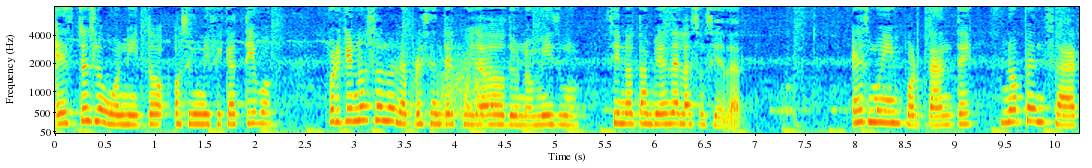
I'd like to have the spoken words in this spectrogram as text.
Esto es lo bonito o significativo, porque no solo representa el cuidado de uno mismo, sino también de la sociedad. Es muy importante no pensar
